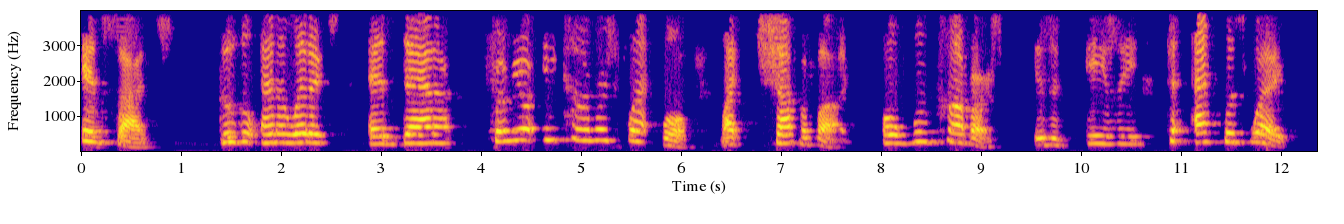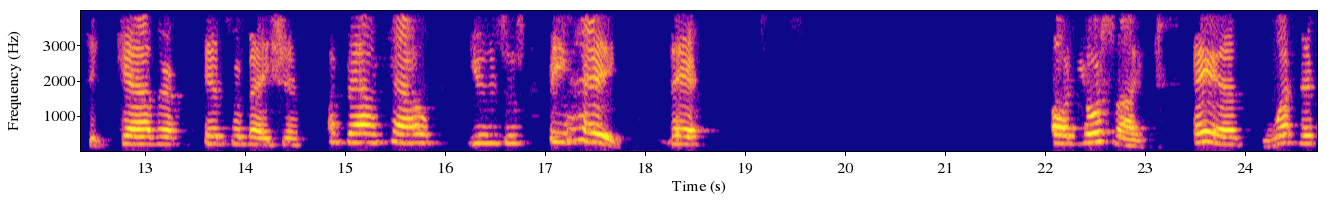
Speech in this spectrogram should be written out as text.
insights. Google Analytics and data from your e-commerce platform like Shopify or WooCommerce is an easy to access way to gather information about how users behave there on your site and what their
